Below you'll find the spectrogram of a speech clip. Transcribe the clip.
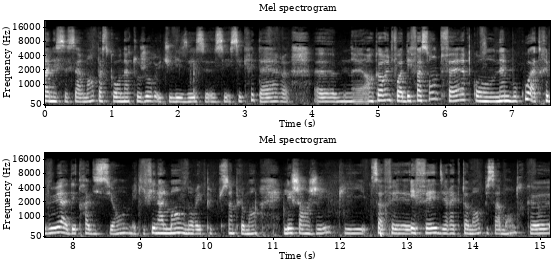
pas nécessairement parce qu'on a toujours utilisé ces, critères. Euh, encore une fois, des façons de faire qu'on aime beaucoup attribuer à des traditions, mais qui finalement, on aurait pu tout simplement les changer, puis ça fait effet directement, puis ça montre que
